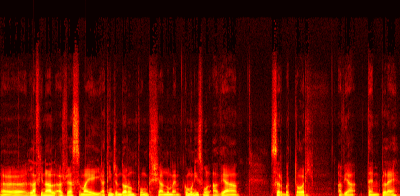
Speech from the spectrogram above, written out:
Uh, la final aș vrea să mai atingem doar un punct și anume, comunismul avea sărbători, avea temple,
